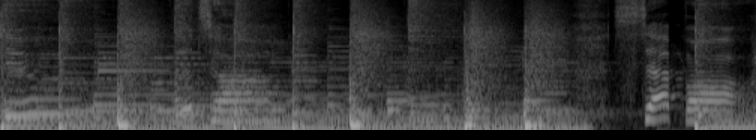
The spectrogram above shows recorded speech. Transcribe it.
To the top, step off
